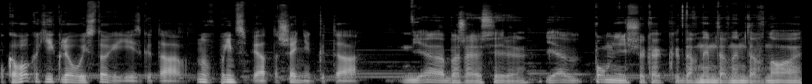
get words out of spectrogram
У кого какие клевые истории есть GTA? Ну, в принципе, отношение к GTA. Я обожаю серию. Я помню еще, как давным-давным-давно,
